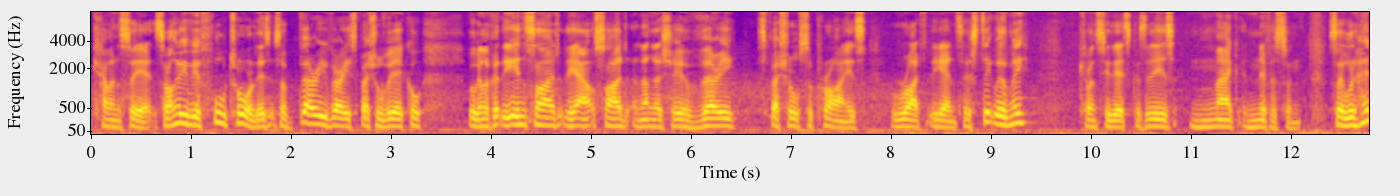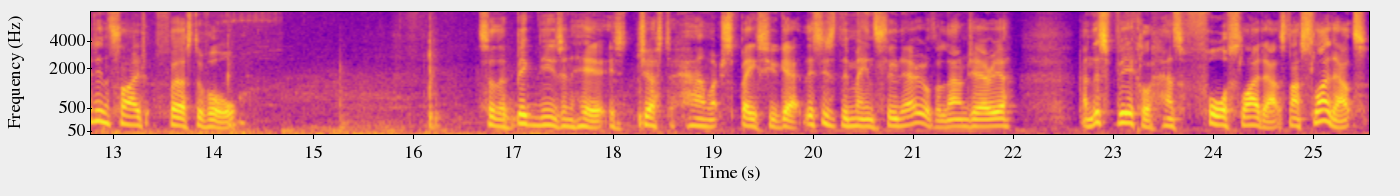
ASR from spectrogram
come and see it. So I'm gonna give you a full tour of this. It's a very, very special vehicle. We're gonna look at the inside, the outside, and I'm gonna show you a very special surprise right at the end. So stick with me, come and see this because it is magnificent. So we'll head inside first of all. So the big news in here is just how much space you get. This is the main saloon area or the lounge area. And this vehicle has four slide outs. Now slide outs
